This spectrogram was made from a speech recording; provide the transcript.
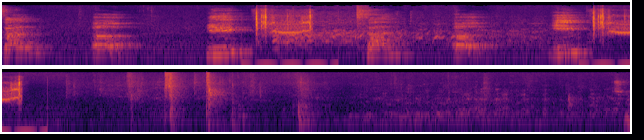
三、二、一，三、二、一。球。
